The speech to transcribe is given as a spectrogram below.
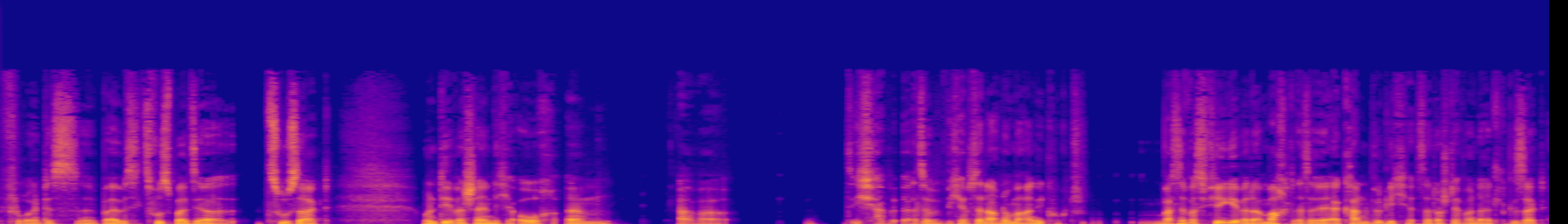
Freund des äh, Ballbesitzfußballs ja zusagt und dir wahrscheinlich auch, ähm, aber ich habe, also ich habe es dann auch nochmal angeguckt, weiß nicht, was Viergeber da macht, also er kann wirklich, das hat auch Stefan Neidl gesagt,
